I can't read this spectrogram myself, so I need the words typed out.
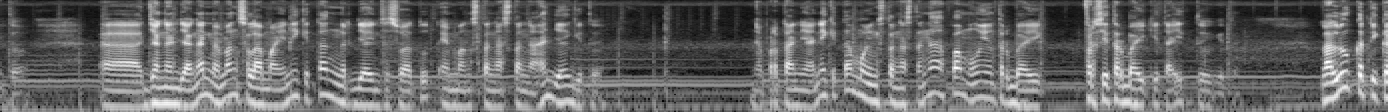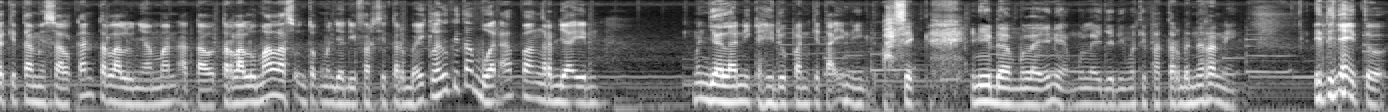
gitu eh, jangan-jangan memang selama ini kita ngerjain sesuatu emang setengah-setengah aja gitu. Nah pertanyaannya kita mau yang setengah-setengah apa mau yang terbaik versi terbaik kita itu gitu. Lalu ketika kita misalkan terlalu nyaman atau terlalu malas untuk menjadi versi terbaik, lalu kita buat apa ngerjain menjalani kehidupan kita ini gitu. Asik. Ini udah mulai ini ya, mulai jadi motivator beneran nih intinya itu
